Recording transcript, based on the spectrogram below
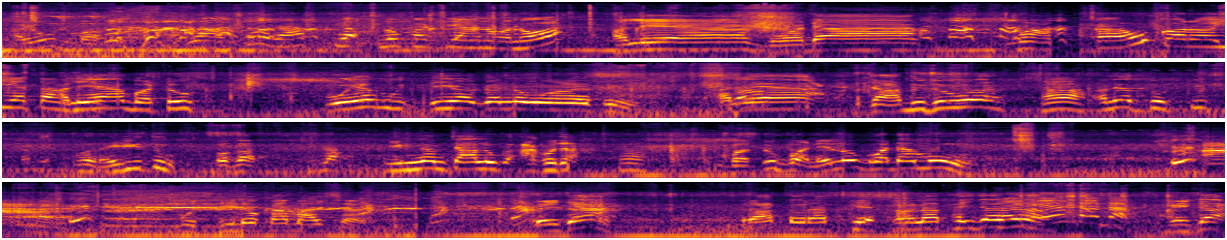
આયો માં રાખો રાખ કેટલો કટિયાનો નો અલે ગોડા કાવું કરો અહીંયા તમે અલે બટુક હું એ બુદ્ધિ વગરનો માણસ છું અલે જાદુ જોવું હા. અલે દોસ્તી રહી તું. વગર ઇમનામ ચાલુ આખો જા. બધું ભણેલો ગોડા હું બુદ્ધિનો કામ હાલશે બેજા રાતો રાત ફેસલો ના થઈ જાય ને બેજા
